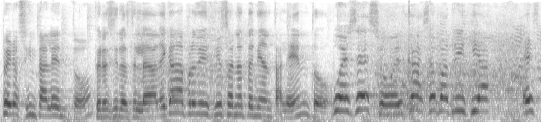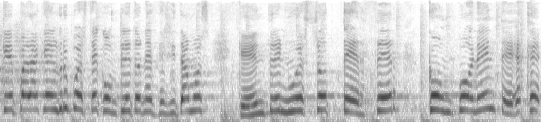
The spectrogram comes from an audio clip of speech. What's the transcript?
pero sin talento. Pero si los de la década prodigiosa no tenían talento. Pues eso, el caso, Patricia, es que para que el grupo esté completo necesitamos que entre nuestro tercer componente. Es que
